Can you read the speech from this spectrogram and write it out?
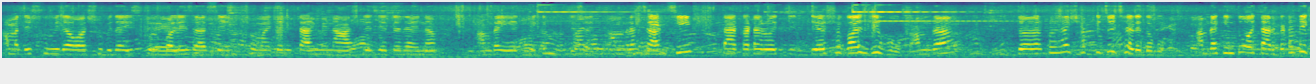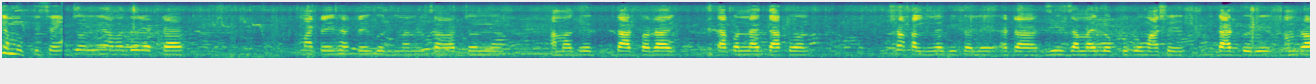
আমাদের সুবিধা, অসুবিধা, স্কুল কলেজ আছে। সময়তে টাইমে না আসলে যেতে দেয় না। আমরা এর থেকে মুক্তি চাই। আমরা চাচ্ছি টাকাটার ওই দেড়শো গজ দিয়ে হোক। আমরা দরকার হয় সব কিছুই ছেড়ে দেবো। আমরা কিন্তু ওই তারকাটা থেকে মুক্তি চাই। জন্য আমাদের একটা মাঠে ঘাটে গরিব মানুষ যাওয়ার জন্য আমাদের দাঁড় করায় তখন নাই তখন সকালে না বিকালে একটা জি জামাই লোক কুটুম আসে, দাঁড় করে আমরা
